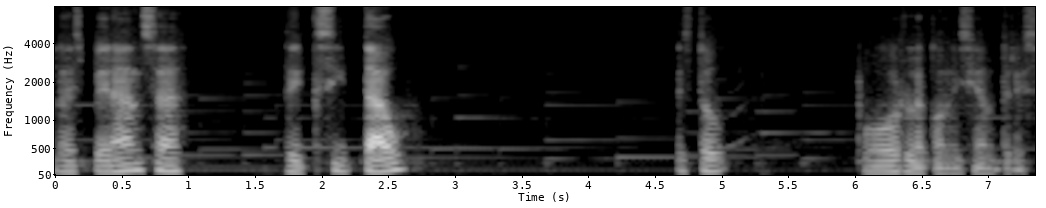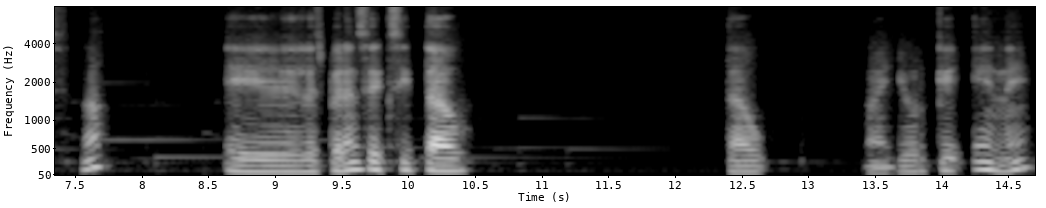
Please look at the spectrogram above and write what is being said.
la esperanza de xi tau, esto por la condición 3, ¿no? Eh, la esperanza de xi tau, tau mayor que n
